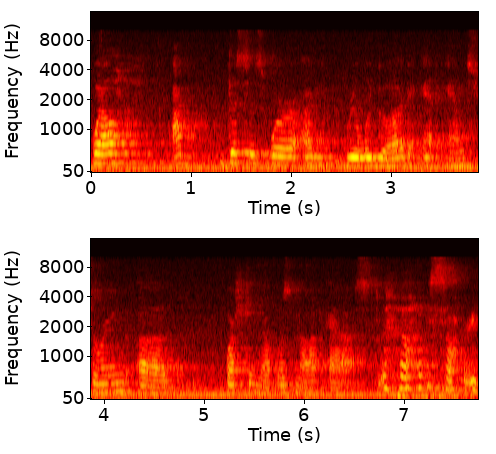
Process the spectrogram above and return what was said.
Well, I'm, this is where I'm really good at answering. Uh, question that was not asked. I'm sorry.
